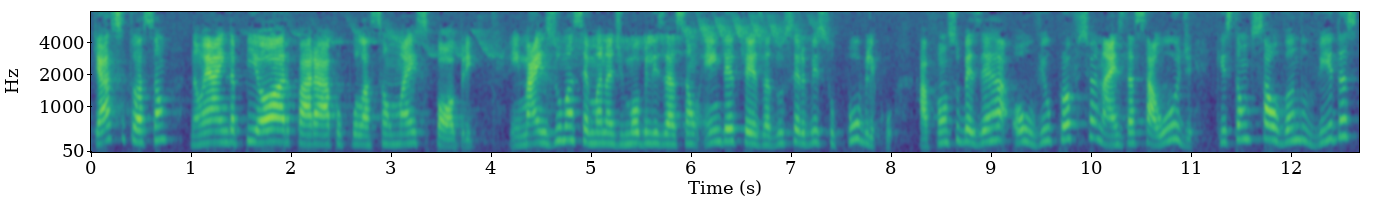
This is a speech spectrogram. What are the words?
que a situação não é ainda pior para a população mais pobre. Em mais uma semana de mobilização em defesa do serviço público, Afonso Bezerra ouviu profissionais da saúde que estão salvando vidas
